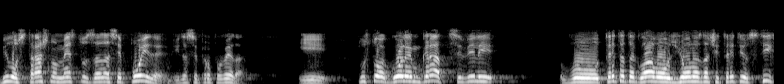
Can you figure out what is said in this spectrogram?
било страшно место за да се поиде и да се проповеда. И плюс тоа голем град, се вели во третата глава од Јона, значи третиот стих,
